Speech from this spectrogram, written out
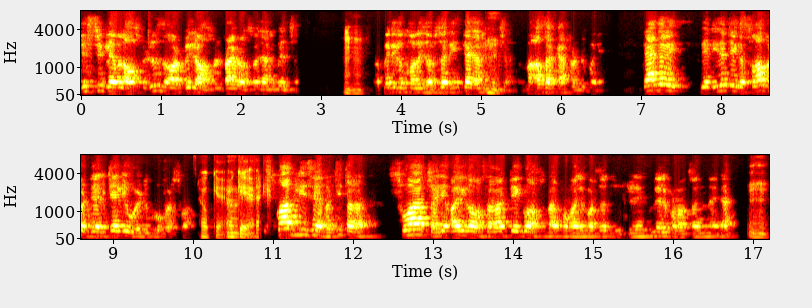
district level hospitals or big hospital private hospital जानु मिल्छ मेडिकल कलेजहरू छ नि त्यहाँ जानु मिल्छ आउटसाइड काठमाडौँ पनि त्यहाँ चाहिँ they'll tell you where to go for swab. Okay, okay. swab लिइसकेपछि तर स्वाब चाहिँ अहिलेको अवस्थामा टेको अस्पताल पठाउनु पर्छ जुन उनीहरूले पठाउँछन् होइन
